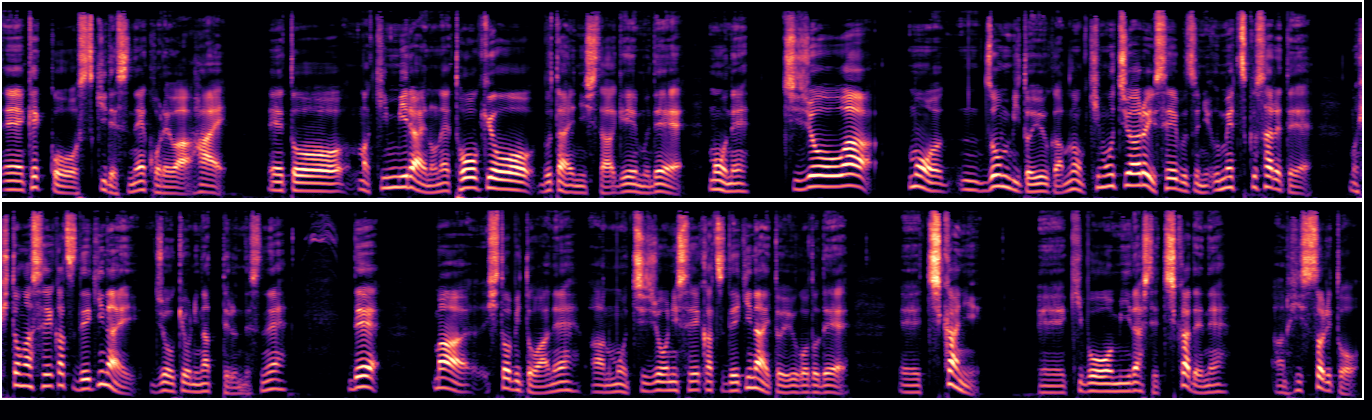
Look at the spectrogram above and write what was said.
えー、結構好きですね、これは。はい。えっ、ー、と、まあ、近未来のね、東京を舞台にしたゲームで、もうね、地上はもうゾンビというか、もう気持ち悪い生物に埋め尽くされて、もう人が生活できない状況になってるんですね。で、まあ、人々はね、あのもう地上に生活できないということで、えー、地下に、えー、希望を見出して地下でね、あのひっそりと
